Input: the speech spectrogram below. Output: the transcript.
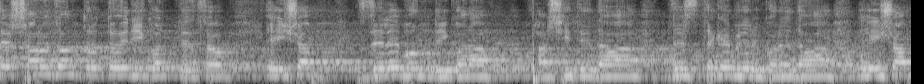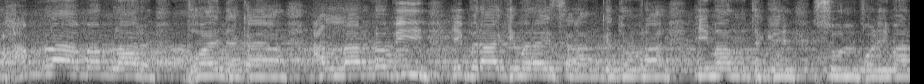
যে ষড়যন্ত্র তৈরি করতেছ, এইসব জেলে বন্দি করা, ফাঁসিতে দেওয়া, দেশ থেকে বের করে দেওয়া, এইসব হামলা মামলার ভয় দেখায়া আল্লাহর নবী ইব্রাহিম আলাই সালামকে তোমরা ইমান থেকে চুল পরিমাণ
